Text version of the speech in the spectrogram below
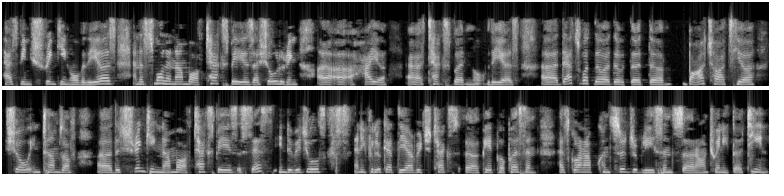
has been shrinking over the years, and a smaller number of taxpayers are shouldering uh, a higher uh, tax burden over the years. Uh, that's what the, the, the, the, bar charts here show in terms of uh, the shrinking number of taxpayers assessed individuals. And if you look at the average tax uh, paid per person has gone up considerably since uh, around 2013.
